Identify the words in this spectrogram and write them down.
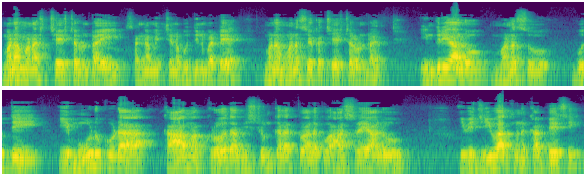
మన మనశ్చేష్టలు ఉంటాయి సంఘం ఇచ్చిన బుద్ధిని బట్టే మన మనసు యొక్క చేష్టలు ఉంటాయి ఇంద్రియాలు మనసు బుద్ధి ఈ మూడు కూడా కామ క్రోధ విశృంఖలత్వాలకు ఆశ్రయాలు. ఇవి జీవాత్మను కప్పేసి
